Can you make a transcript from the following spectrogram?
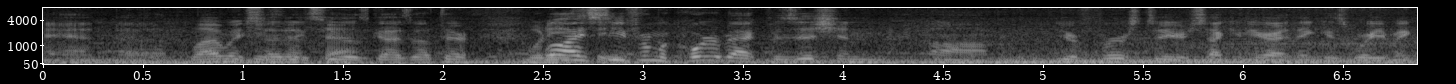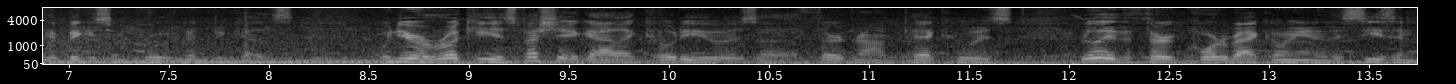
And uh, Why I'm would you excited think to see that? those guys out there. What do well, you I see? see from a quarterback position, um, your first to your second year, I think, is where you make the biggest improvement because when you're a rookie, especially a guy like Cody, who is a third round pick, who is really the third quarterback going into the season,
